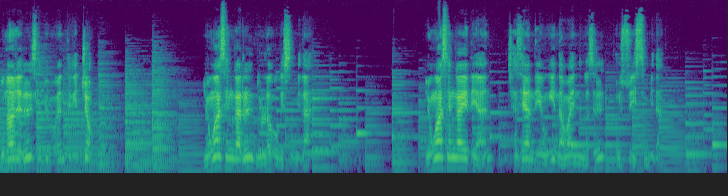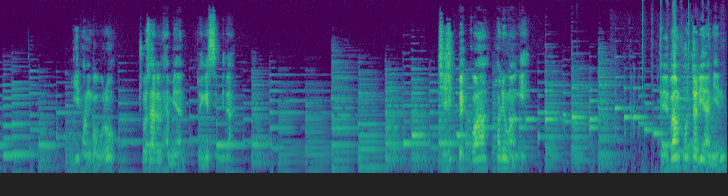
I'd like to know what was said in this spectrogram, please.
문화재를 살펴보면 되겠죠? 용화생가를 눌러보겠습니다. 용화생가에 대한 자세한 내용이 나와 있는 것을 볼 수 있습니다. 이 방법으로 조사를 하면 되겠습니다. 지식백과 활용하기 일반 포털이 아닌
